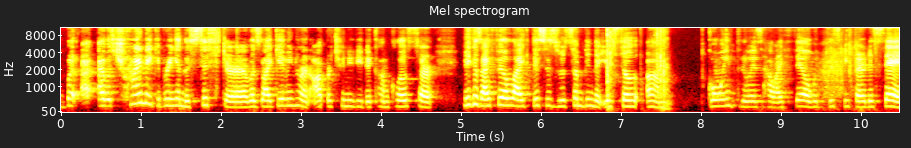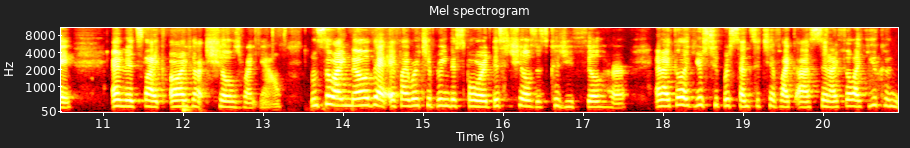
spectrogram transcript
But I, I was trying to bring in the sister. I was like giving her an opportunity to come closer because I feel like this is something that you're still um, going through is how I feel. Would this be fair to say? And it's like, oh, I've got chills right now. And so I know that if I were to bring this forward, this chills is because you feel her. And I feel like you're super sensitive like us. And I feel like you can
